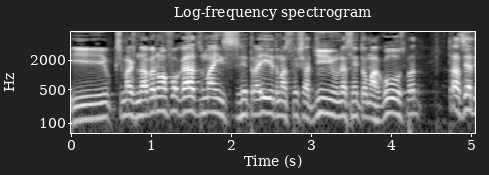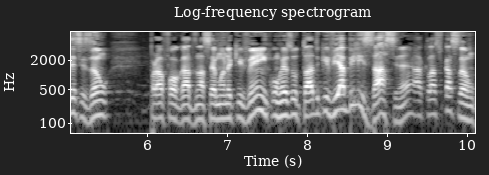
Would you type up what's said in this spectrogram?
E o que se imaginava eram afogados mais retraídos, mais fechadinho, né, sem tomar gols, para trazer a decisão para afogados na semana que vem, com resultado que viabilizasse né, a classificação.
